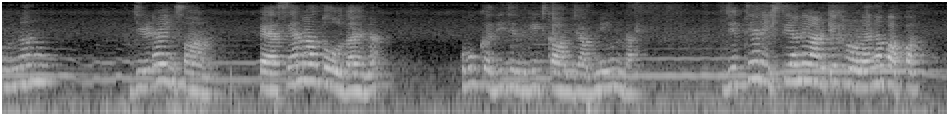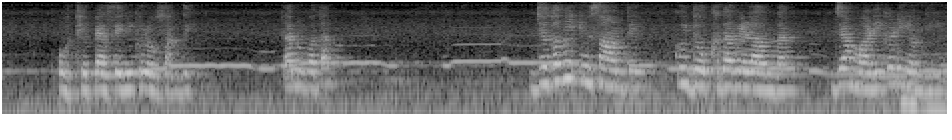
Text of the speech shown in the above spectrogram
ਉਹਨਾਂ ਨੂੰ ਜਿਹੜਾ ਇਨਸਾਨ ਪੈਸਿਆਂ ਨਾਲ ਤੋਲਦਾ ਹੈ ਨਾ, ਉਹ ਕਦੀ ਜ਼ਿੰਦਗੀ 'ਚ ਕਾਮਯਾਬ ਨਹੀਂ ਹੁੰਦਾ। ਜਿੱਥੇ ਰਿਸ਼ਤਿਆਂ ਨੇ ਆਣ ਕੇ ਖਲੋਣਾ ਨਾ ਪਾਪਾ, ਉੱਥੇ ਪੈਸੇ ਨਹੀਂ ਖਲੋ ਸਕਦੇ। ਤੁਹਾਨੂੰ ਪਤਾ, ਜਦੋਂ ਵੀ ਇਨਸਾਨ ਤੇ ਕੋਈ ਦੁੱਖ ਦਾ ਵੇਲਾ ਆਉਂਦਾ ਹੈ ਜਾਂ ਮਾੜੀ ਘੜੀ ਆਉਂਦੀ ਹੈ,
